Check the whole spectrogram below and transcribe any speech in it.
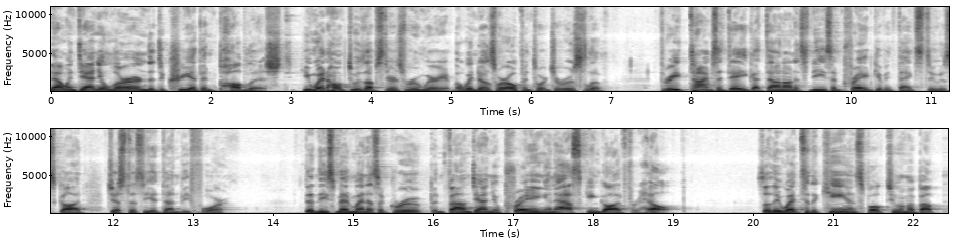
Now, when Daniel learned the decree had been published, he went home to his upstairs room where the windows were open toward Jerusalem. Three times a day, he got down on his knees and prayed, giving thanks to his God, just as he had done before. Then these men went as a group and found Daniel praying and asking God for help. So they went to the king and spoke to him about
